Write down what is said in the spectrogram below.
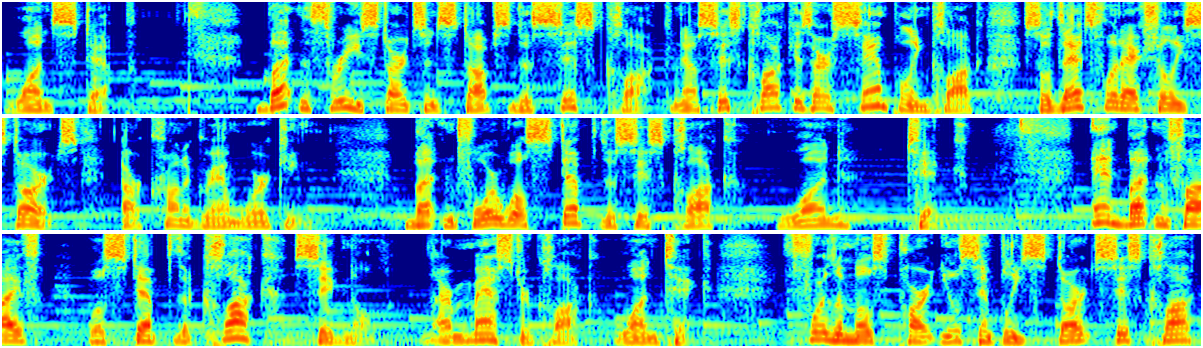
one step. Button 3 starts and stops the sys clock. Now sys clock is our sampling clock, so that's what actually starts our chronogram working. Button 4 will step the sys clock one tick. And button 5 will step the clock signal, our master clock, one tick. For the most part, you'll simply start sys clock,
